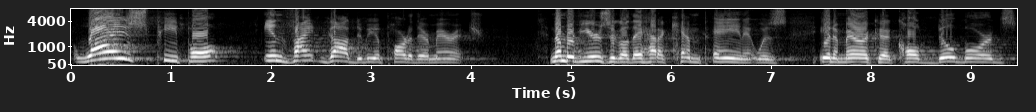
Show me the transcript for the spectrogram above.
Wise people invite God to be a part of their marriage. A number of years ago, they had a campaign. It was in America called Billboards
